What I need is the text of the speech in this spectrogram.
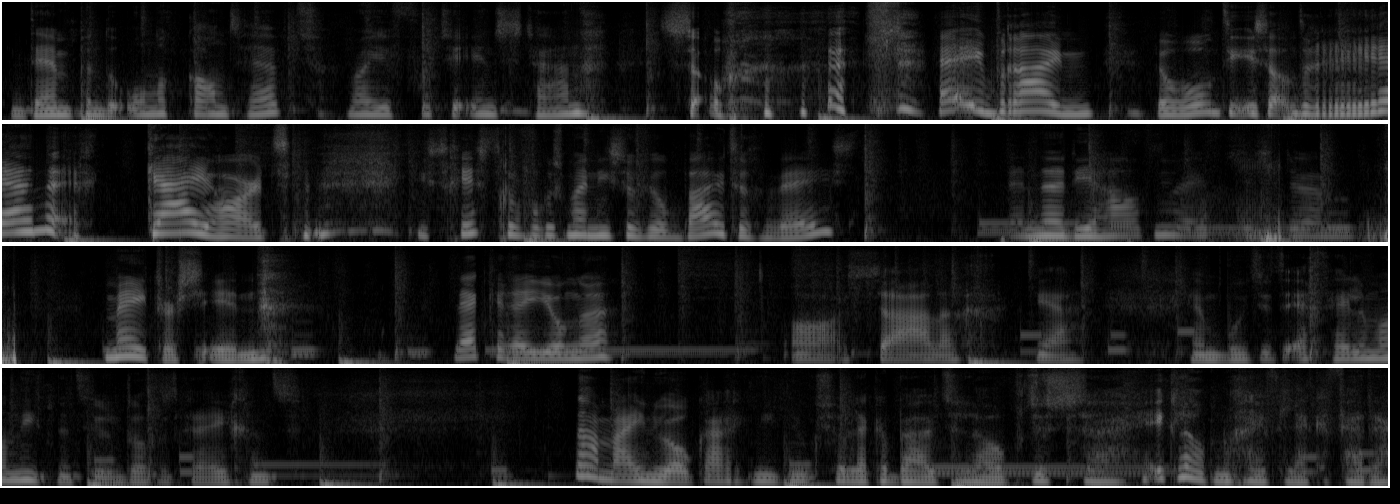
dempende onderkant hebt. Waar je voeten in staan. Zo. hey Bruin. De hond die is aan het rennen. Echt keihard. Die is gisteren volgens mij niet zoveel buiten geweest. En uh, die haalt nu eventjes de meters in. Lekker hè jongen? Oh, zalig. Ja, hem boeit het echt helemaal niet natuurlijk dat het regent. Nou, mij nu ook eigenlijk niet nu zo lekker buiten loop. Dus uh, ik loop nog even lekker verder.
